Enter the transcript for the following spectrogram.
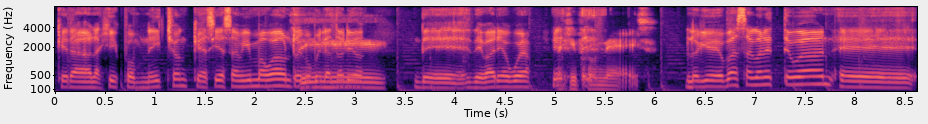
que era la Hip Hop Nation, que hacía esa misma weá, un recopilatorio de, de varias weas. la Eh, Hip Hop eh, Nation. Lo que me pasa con este weón, eh,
